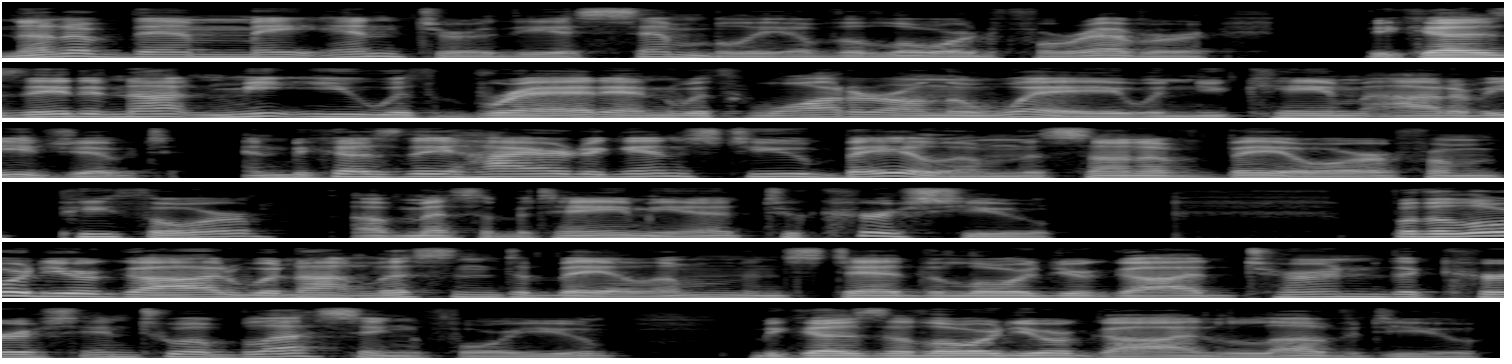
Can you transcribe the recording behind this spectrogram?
none of them may enter the assembly of the Lord forever, because they did not meet you with bread and with water on the way when you came out of Egypt, and because they hired against you Balaam the son of Beor from Pethor of Mesopotamia to curse you. But the Lord your God would not listen to Balaam. Instead, the Lord your God turned the curse into a blessing for you, because the Lord your God loved you.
